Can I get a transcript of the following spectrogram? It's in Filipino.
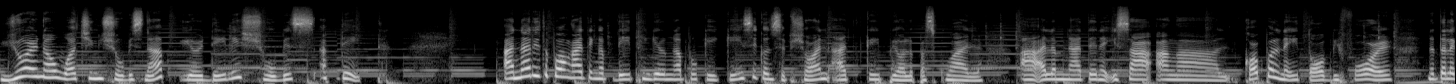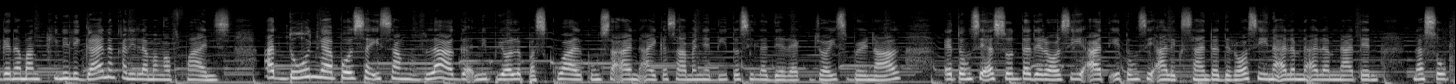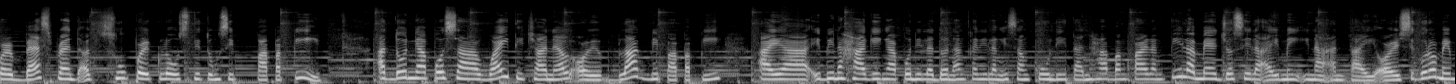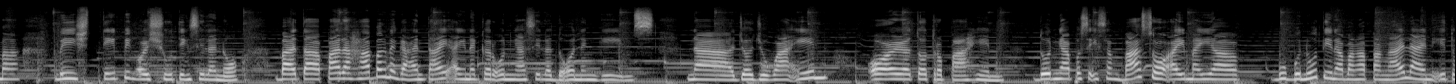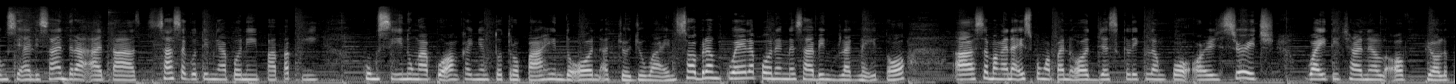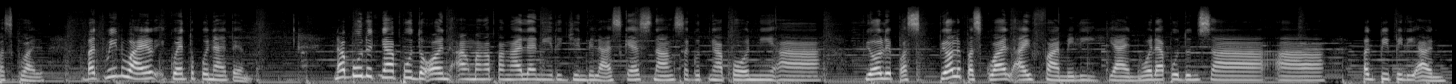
You are now watching Showbiz Snap, your daily showbiz update. Ah, narito po ang ating update hinggil nga po kay Casey Concepcion at kay Piolo Pascual. Ah, alam natin na isa ang uh, couple na ito before na talaga namang kiniligan ng kanilang mga fans. At doon nga po sa isang vlog ni Piolo Pascual kung saan ay kasama niya dito sila Direct Joyce Bernal, itong si Asunta De Rossi at itong si Alexandra De Rossi na alam na alam natin na super best friend at super close nitong si Papa P. At doon nga po sa YT channel or vlog ni Papa P ay uh, ibinahagi nga po nila doon ang kanilang isang kulitan habang parang tila medyo sila ay may inaantay or siguro may mga may taping or shooting sila no. But uh, para habang nagaantay ay nagkaroon nga sila doon ng games na jojowain or totropahin. Doon nga po sa isang baso ay may uh, bubunutin ang mga pangalan itong si Alessandra at uh, sasagutin nga po ni Papa P kung sino nga po ang kanyang tutropahin doon at jojowain. Sobrang kwela po ng nasabing vlog na ito. Uh, sa mga nais pong mapanood, just click lang po or search YT channel of Piolo Pascual. But meanwhile, ikwento po natin. Nabunot nga po doon ang mga pangalan ni Regine Velasquez na ang sagot nga po ni uh, Piolo, Pas Piolo Pascual ay family. Yan, wala po dun sa uh, pagpipilian.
